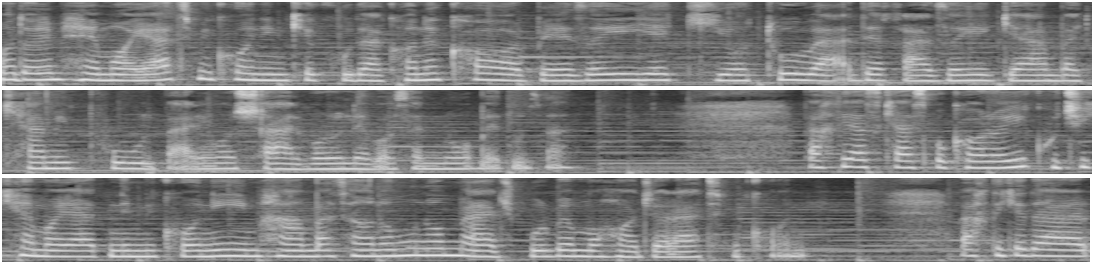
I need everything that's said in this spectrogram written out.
ما داریم حمایت می‌کنیم که کودکان کار به ازای یک کیوتو وعده غذای گرم و کمی پول برای ما شلوار و لباس نو بدوزن. وقتی از کسب و کارهای کوچیک حمایت نمی کنیم هموطنامون رو مجبور به مهاجرت می کنیم. وقتی که در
